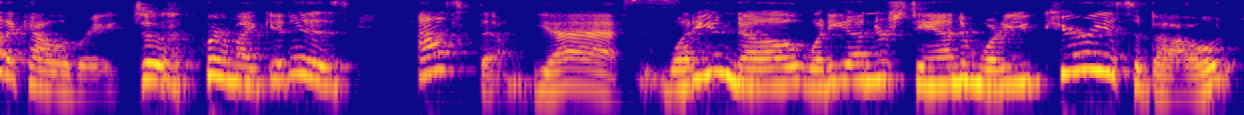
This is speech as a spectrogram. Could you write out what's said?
how to calibrate to where my kid is, ask them. Yes. What do you know? What do you understand? And what are you curious about?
